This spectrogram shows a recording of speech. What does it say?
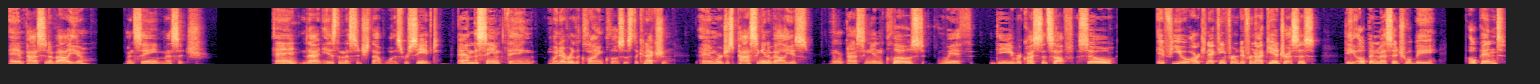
and pass in a value and say message. And that is the message that was received. And the same thing whenever the client closes the connection. And we're just passing in values and we're passing in closed with the request itself. So if you are connecting from different IP addresses, the open message will be opened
